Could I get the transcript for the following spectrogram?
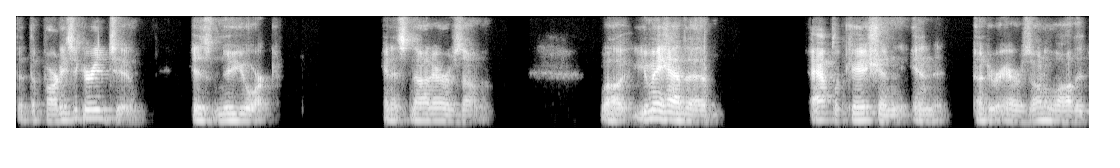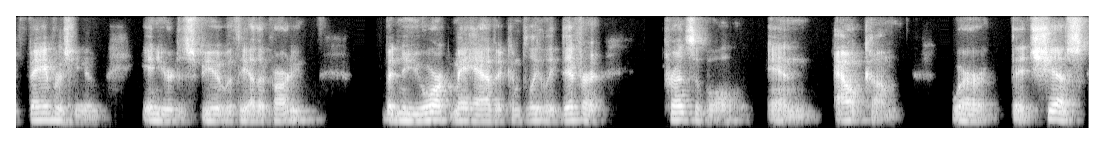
that the parties agreed to is New York and it's not Arizona. Well, you may have a application in under Arizona law that favors you in your dispute with the other party, but New York may have a completely different principle and outcome where that shifts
